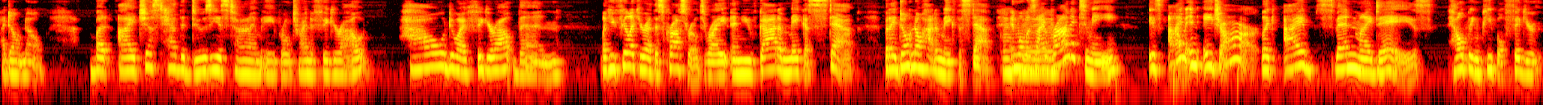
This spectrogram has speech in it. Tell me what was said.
I don't know. But I just had the dooziest time, April, trying to figure out how do I figure out then like you feel like you're at this crossroads, right? And you've got to make a step, but I don't know how to make the step. And what was mm-hmm. ironic to me is I'm in HR. Like I spend my days helping people figure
